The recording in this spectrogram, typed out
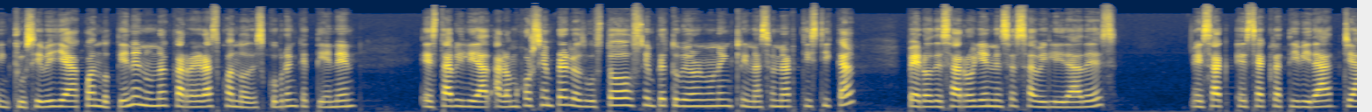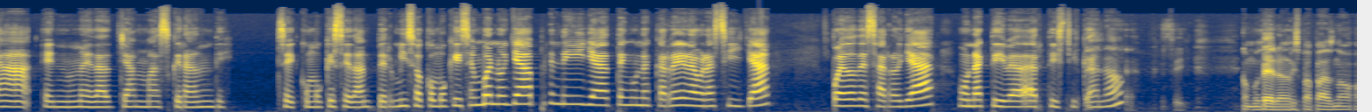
inclusive ya cuando tienen una carrera es cuando descubren que tienen esta habilidad. A lo mejor siempre les gustó, siempre tuvieron una inclinación artística, pero desarrollen esas habilidades, esa, esa creatividad ya en una edad ya más grande. Se, como que se dan permiso, como que dicen, bueno, ya aprendí, ya tengo una carrera, ahora sí ya puedo desarrollar una actividad artística, ¿no? sí. Como Pero, mis papás, no,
